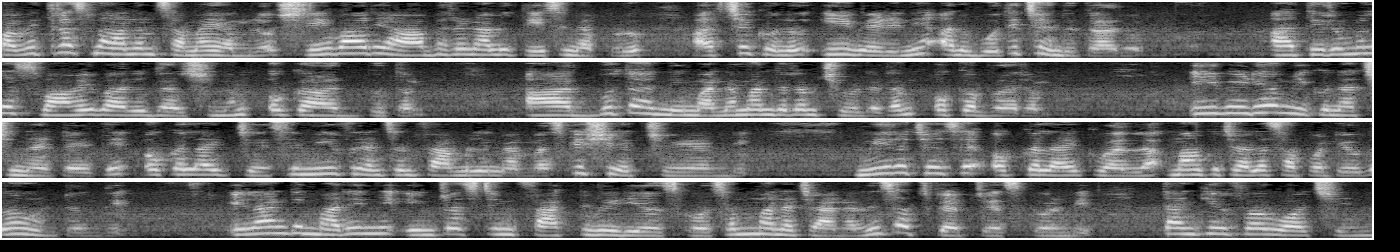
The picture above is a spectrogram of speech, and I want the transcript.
పవిత్ర స్నానం సమయంలో శ్రీవారి ఆభరణాలు తీసినప్పుడు అర్చకులు ఈ వేడిని అనుభూతి చెందుతారు. ఆ తిరుమల స్వామివారి దర్శనం ఒక అద్భుతం. ఆ అద్భుతాన్ని మనమందరం చూడటం ఒక వరం. ఈ వీడియో మీకు నచ్చినట్టయితే ఒక లైక్ చేసి మీ ఫ్రెండ్స్ అండ్ ఫ్యామిలీ మెంబర్స్కి షేర్ చేయండి. మీరు చేసే ఒక్క లైక్ వల్ల మాకు చాలా సపోర్టివ్గా ఉంటుంది. ఇలాంటి మరిన్ని ఇంట్రెస్టింగ్ ఫ్యాక్ట్ వీడియోస్ కోసం మన ఛానల్ని సబ్స్క్రైబ్ చేసుకోండి. థ్యాంక్ యూ ఫర్ వాచింగ్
